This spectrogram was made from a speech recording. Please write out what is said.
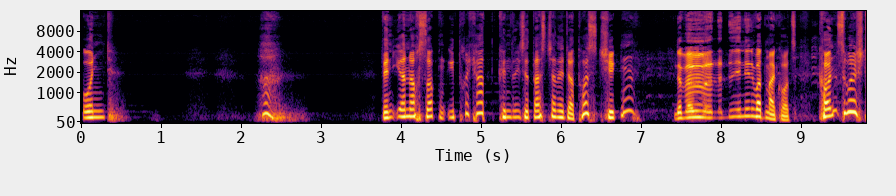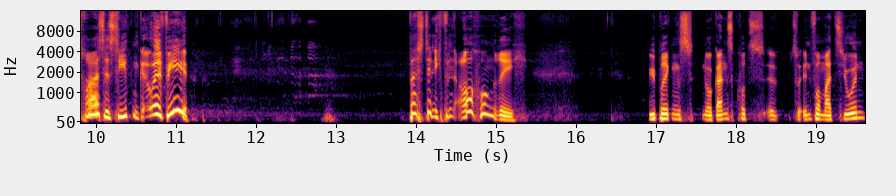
Und wenn ihr noch Socken übrig habt, könnt ihr das dann mit der Post schicken. Warte mal kurz. Konsulstraße 7, Ulfi! Was denn? Ich bin auch hungrig. Übrigens, nur ganz kurz äh, zur Information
